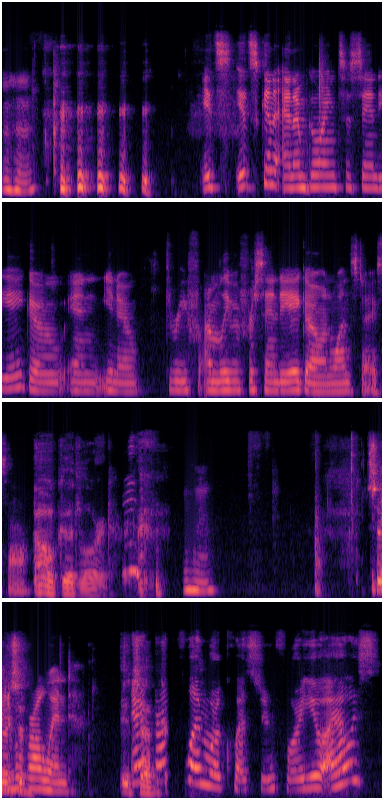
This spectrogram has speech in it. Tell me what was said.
Mm-hmm. it's it's gonna and i'm going to san diego in you know three i'm leaving for san diego on wednesday so Oh, good lord! mm-hmm. it's So a bit it's of a a whirlwind it's Eric, I a have one more question for you. I always,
